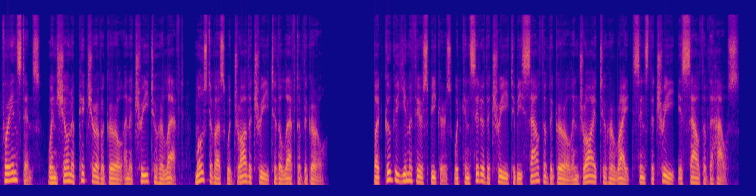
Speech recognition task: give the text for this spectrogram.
For instance, when shown a picture of a girl and a tree to her left, most of us would draw the tree to the left of the girl. But Guugu Yimithirr speakers would consider the tree to be south of the girl and draw it to her right since the tree is south of the house.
